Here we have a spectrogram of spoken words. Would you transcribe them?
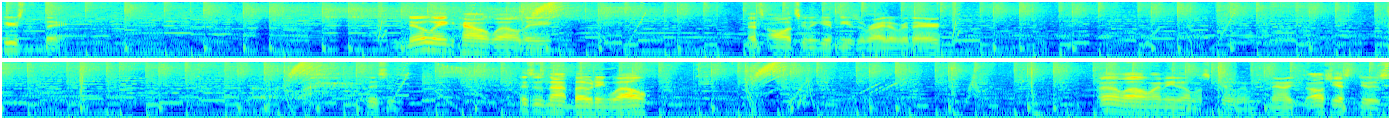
Here's the thing. Knowing how well they... That's all it's to get me is right over there. Is not boding well. Oh well, I mean, it almost killed him. Now, all she has to do is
